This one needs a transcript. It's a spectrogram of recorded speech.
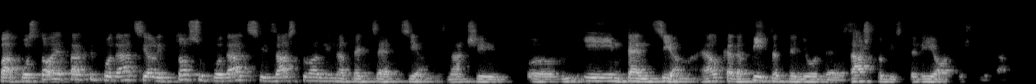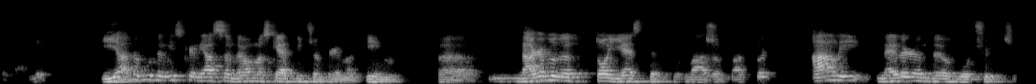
Pa postoje takvi podaci, ali to su podaci zastovani na percepcijama, znači um, i intencijama. Jel? Kada pitate ljude zašto biste vi otišli dalje. I ja da budem iskren, ja sam veoma skeptičan prema tim. Uh, naravno da to jeste važan faktor, ali ne verujem da je odlučujući.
